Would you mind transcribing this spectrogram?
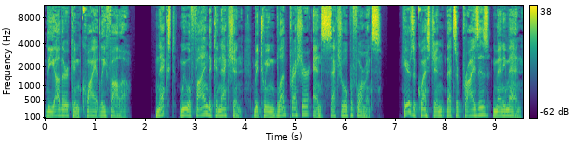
the other can quietly follow. Next, we will find the connection between blood pressure and sexual performance. Here's a question that surprises many men.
